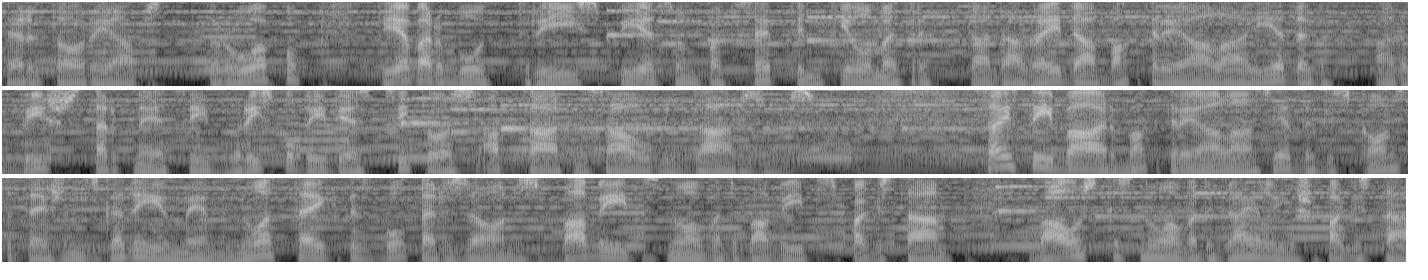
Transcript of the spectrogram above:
teritorijā ap stropu. Tie var būt 3, 5 un pat 7 km. Tādā veidā bakteriālā iedega ar bišu starpniecību var izplatīties citos apkārtnes augļu dārzos. Saistībā ar bakteriālās iedegas konstatēšanas gadījumiem noteiktas buferzonas Babītas novada Babītas pagastā, Bauskas novada Gailīšu pagastā,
